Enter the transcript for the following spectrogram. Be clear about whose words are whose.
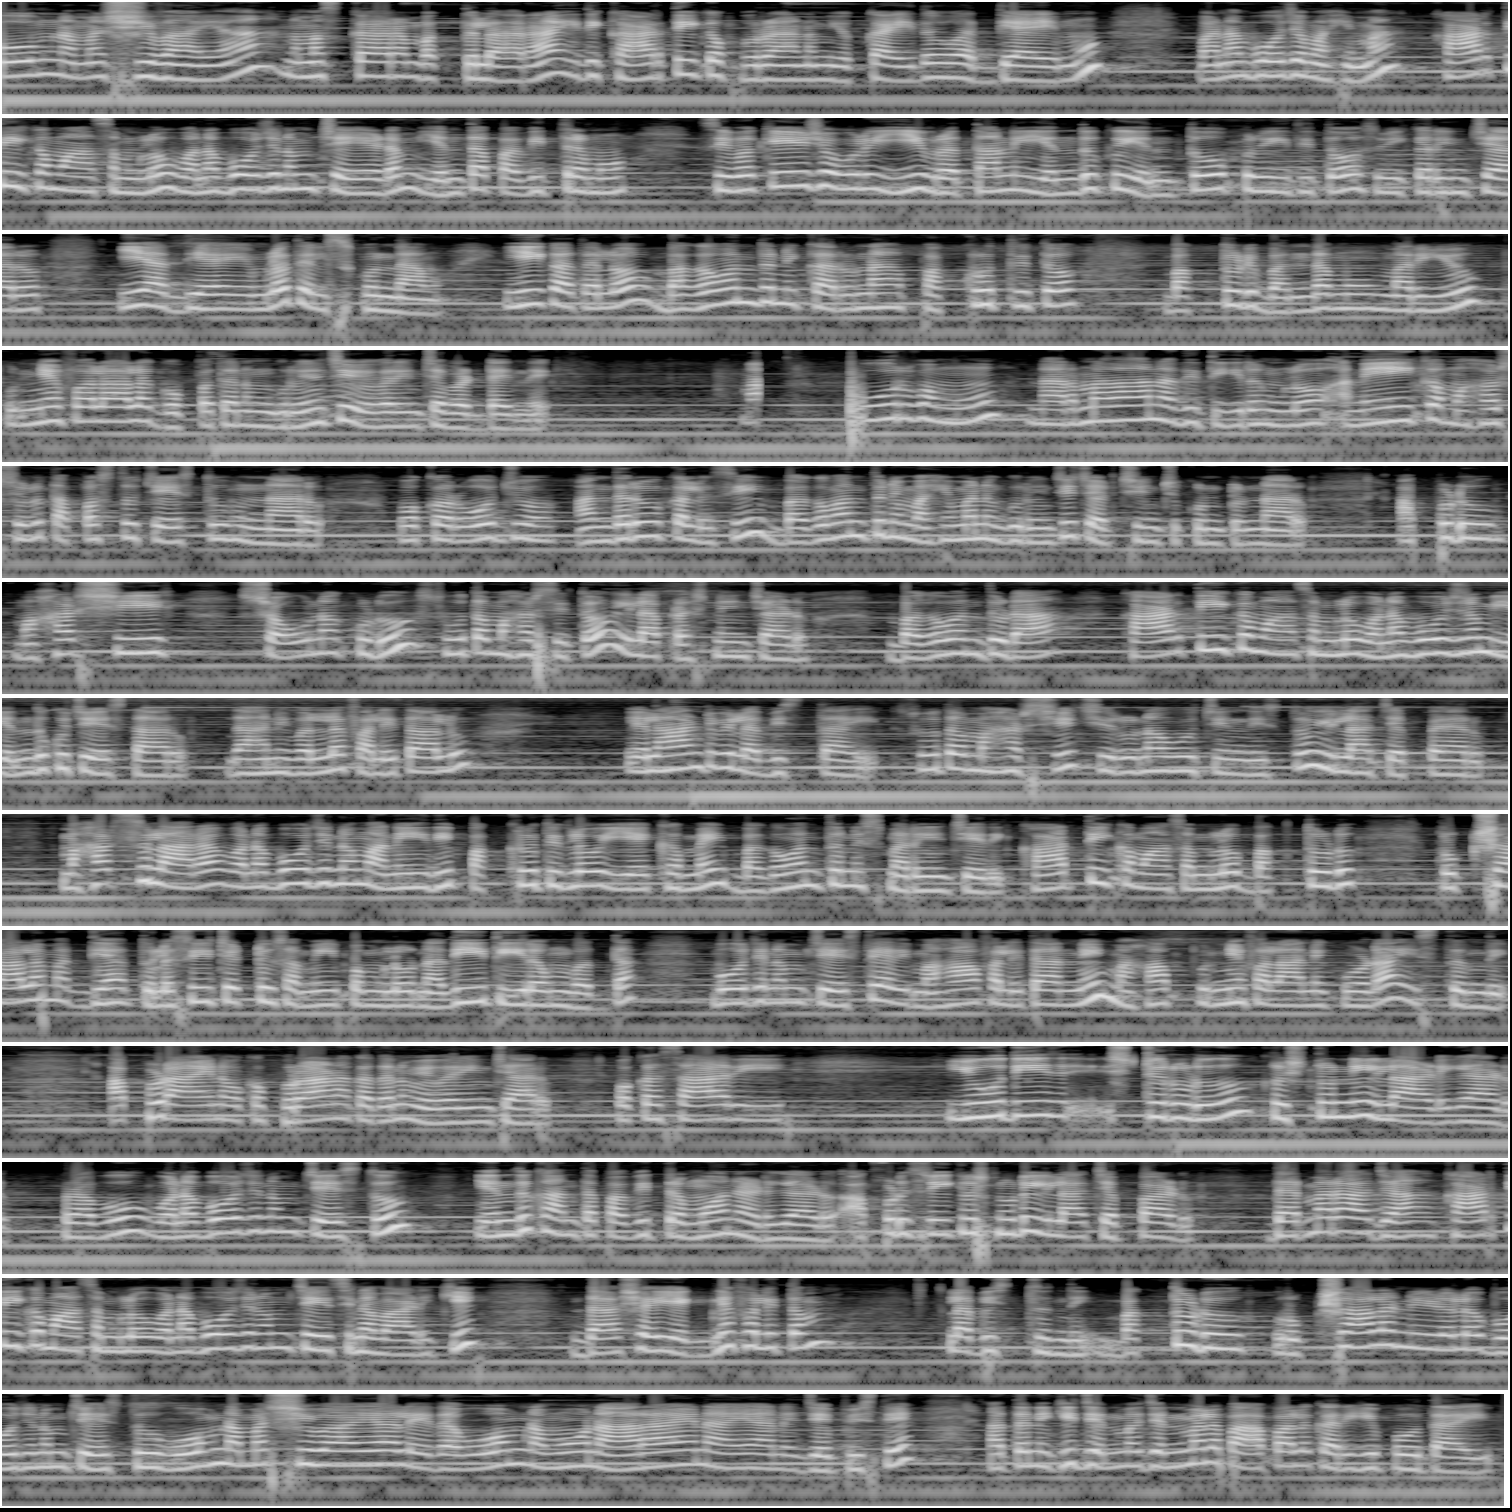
Speaker 1: ఓం నమ శివాయ. నమస్కారం భక్తులారా ఇది కార్తీక పురాణం యొక్క ఐదవ అధ్యాయము వనభోజ మహిమ. కార్తీక మాసంలో వనభోజనం చేయడం ఎంత పవిత్రమో శివకేశవులు ఈ వ్రతాన్ని ఎందుకు ఎంతో ప్రీతితో స్వీకరించారో ఈ అధ్యాయంలో తెలుసుకుందాము. ఈ కథలో భగవంతుని కరుణ ప్రకృతితో భక్తుడి బంధము మరియు పుణ్యఫలాల గొప్పతనం గురించి వివరించబడ్డింది పూర్వము నర్మదా నది తీరంలో అనేక మహర్షులు తపస్సు చేస్తూ ఉన్నారు. ఒకరోజు అందరూ కలిసి భగవంతుని మహిమను గురించి చర్చించుకుంటున్నారు. అప్పుడు మహర్షి శౌనకుడు సూత మహర్షితో ఇలా ప్రశ్నించాడు. భగవంతుడా కార్తీక మాసంలో వనభోజనం ఎందుకు చేస్తారు? దానివల్ల ఫలితాలు ఎలాంటివి లభిస్తాయి? సూత మహర్షి చిరునవ్వు చిందిస్తూ ఇలా చెప్పారు. మహర్షులారా వనభోజనం అనేది ప్రకృతిలో ఏకమై భగవంతుని స్మరించేది. కార్తీక మాసంలో భక్తుడు వృక్షాల మధ్య తులసి చెట్టు సమీపంలో నదీ తీరం వద్ద భోజనం చేస్తే అది మహాఫలితాన్ని మహాపుణ్యఫలాన్ని కూడా ఇస్తుంది. అప్పుడు ఆయన ఒక పురాణ కథను వివరించారు. ఒకసారి యూధిష్ఠిరుడు కృష్ణుణ్ణి ఇలా అడిగాడు ప్రభు వనభోజనం చేస్తూ ఎందుకు అంత పవిత్రము? అని అడిగాడు. అప్పుడు శ్రీకృష్ణుడు ఇలా చెప్పాడు ధర్మరాజ కార్తీక మాసంలో వనభోజనం చేసిన వాడికి దశ యజ్ఞ ఫలితం లభిస్తుంది. భక్తుడు వృక్షాల నీడలో భోజనం చేస్తూ ఓం నమ శివాయ లేదా ఓం నమో నారాయణాయ అని జపిస్తే అతనికి జన్మ జన్మల పాపాలు కరిగిపోతాయి.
